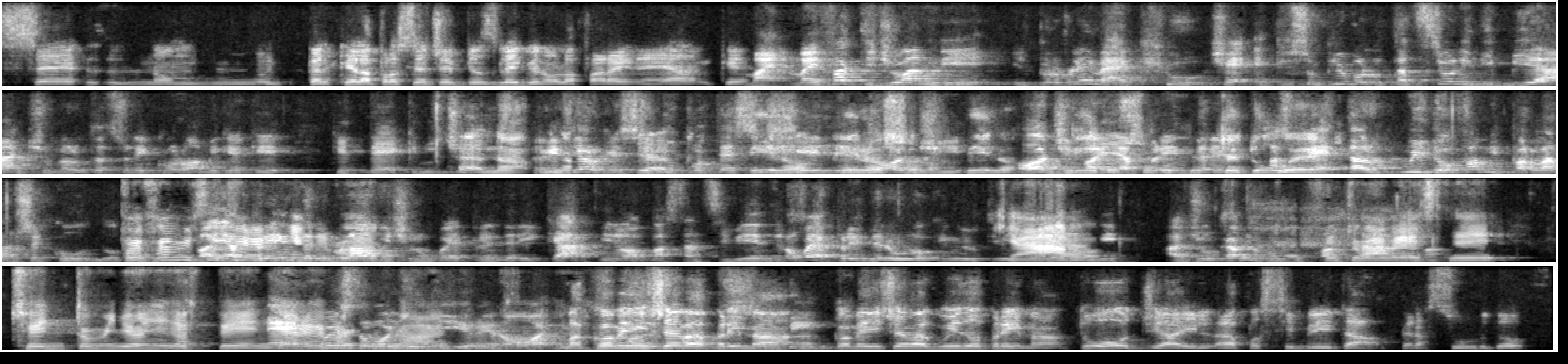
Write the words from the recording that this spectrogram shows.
non, perché la prossima Champions League non la farai neanche. Ma, ma infatti, Giovanni, il problema è più, cioè, è più, sono più valutazioni di bilancio, valutazioni economiche che, che tecniche. Certo, no, è no, chiaro che se certo. tu potessi Pino, scegliere Pino, oggi, sono, Pino, oggi Pino, vai a prendere. Due. Aspetta, Guido, fammi parlare un secondo. vai a prendere Vlaovic, non vai a prendere i carti, no? Abbastanza evidente. Non vai a prendere uno che negli ultimi anni ha giocato come un fantasma. Se tu avresti 100 milioni da spendere. Eh, questo voglio dai. dire, no? Ma come diceva, prima, come diceva Guido prima, tu oggi hai la possibilità, per assurdo,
